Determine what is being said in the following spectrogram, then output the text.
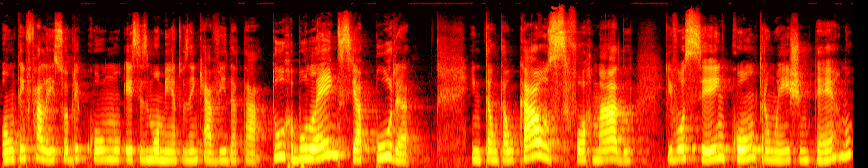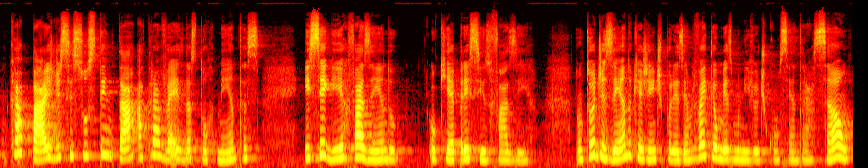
Ontem falei sobre como esses momentos em que a vida tá turbulência pura, então tá o caos formado e você encontra um eixo interno capaz de se sustentar através das tormentas e seguir fazendo o que é preciso fazer. Não estou dizendo que a gente, por exemplo, vai ter o mesmo nível de concentração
